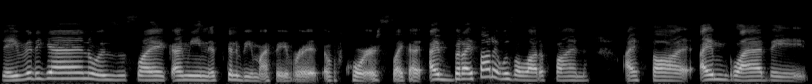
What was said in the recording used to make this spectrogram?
David again was just like, I mean, it's gonna be my favorite, of course. Like I, I, but I thought it was a lot of fun. I thought I'm glad they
